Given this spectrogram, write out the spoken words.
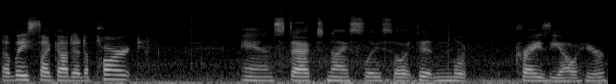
At least I got it apart and stacked nicely so it didn't look crazy out here.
